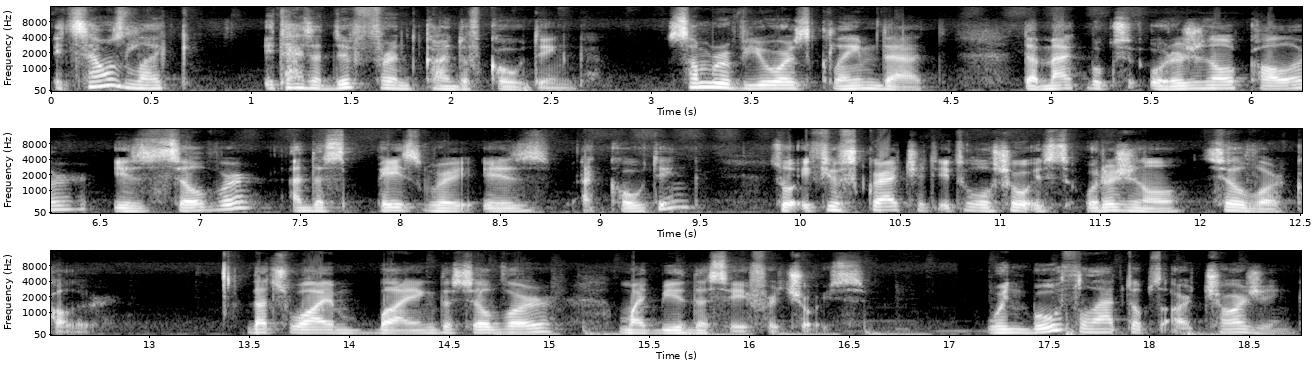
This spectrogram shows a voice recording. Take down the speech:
It sounds like it has a different kind of coating. Some reviewers claim that the MacBook's original color is silver and the space gray is a coating. So if you scratch it, it will show its original silver color. That's why buying the silver might be the safer choice. When both laptops are charging,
